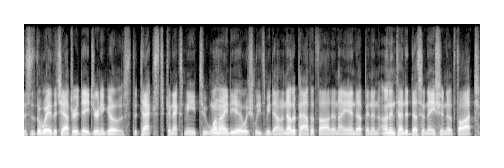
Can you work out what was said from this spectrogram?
this is the way the chapter a day journey goes. The text connects me to one idea, which leads me down another path of thought, and I end up in an unintended destination of thought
